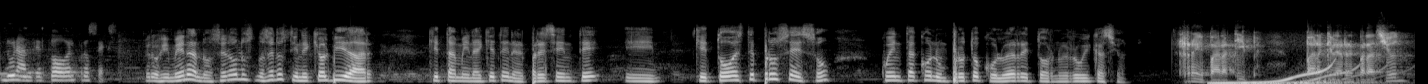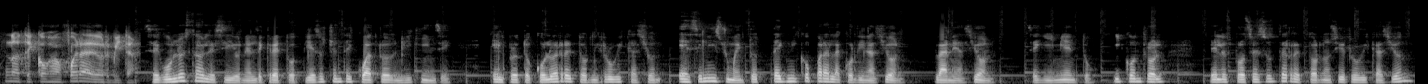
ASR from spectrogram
durante todo el proceso. Pero Jimena, no se nos, no se nos tiene que olvidar que también hay que tener presente eh, que todo este proceso cuenta con un protocolo de retorno y reubicación. Reparatip, para que la reparación no te coja fuera de órbita. Según lo establecido en el decreto 1084-2015, el protocolo de retorno y reubicación es el instrumento técnico para la coordinación, planeación, seguimiento y control de los procesos de retorno y reubicación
